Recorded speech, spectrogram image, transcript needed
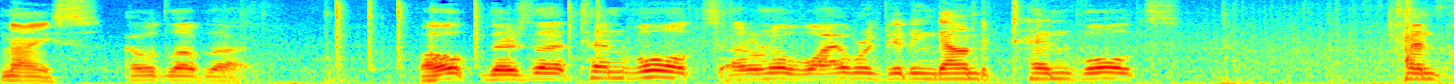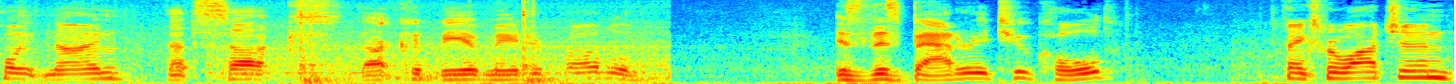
nice. I would love that. Oh, there's that 10 volts. I don't know why we're getting down to 10 volts. 10.9. That sucks. That could be a major problem. Is this battery too cold? Thanks for watching.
